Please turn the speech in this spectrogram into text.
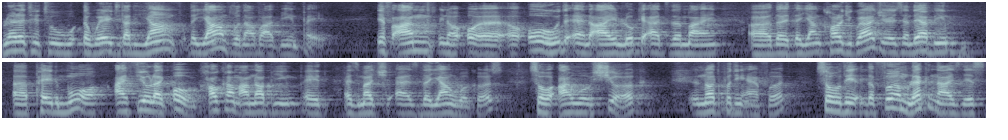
relative to the wage that young, the young, for example, are being paid. If I'm you know, uh, old and I look at the, my, uh, the, the young college graduates and they are being uh, paid more, I feel like, oh, how come I'm not being paid as much as the young workers? So I will shirk, not putting effort. So the, the firm recognize this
